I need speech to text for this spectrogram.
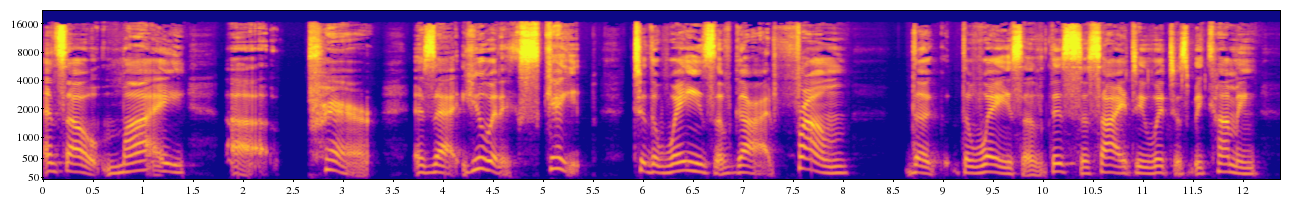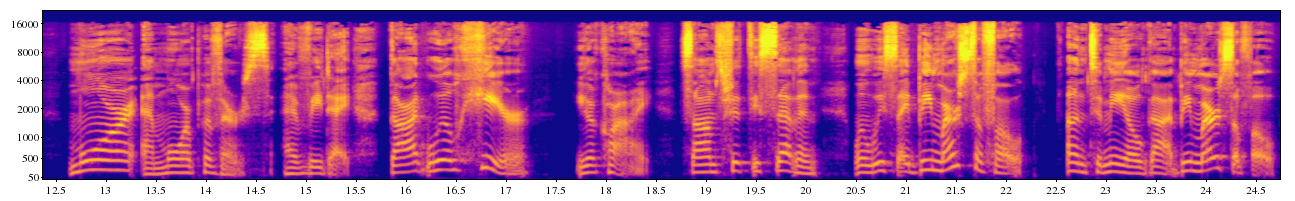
And so my uh, prayer is that you would escape to the ways of God from the, the ways of this society, which is becoming more and more perverse every day. God will hear your cry. Psalms 57, when we say, be merciful unto me, O God, be merciful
